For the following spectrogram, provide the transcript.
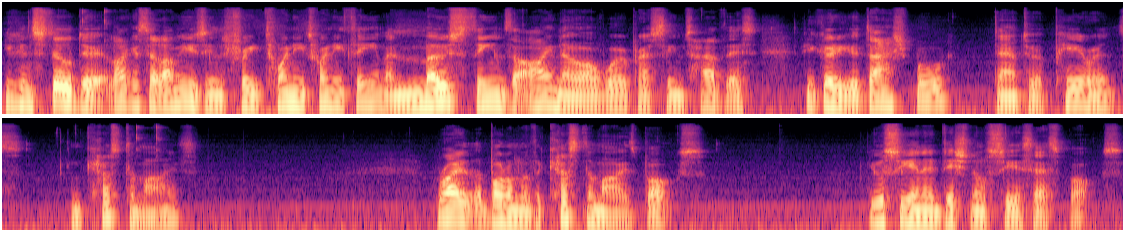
you can still do it. Like I said, I'm using the free 2020 theme and most themes that I know of WordPress themes have this. If you go to your dashboard, down to appearance and customize, right at the bottom of the customize box, you'll see an additional CSS box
